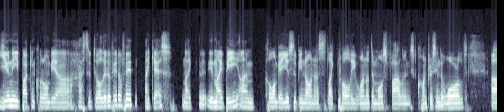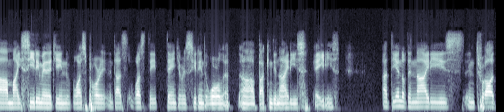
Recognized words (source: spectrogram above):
uni back in Colombia has to do a little bit of it, I guess. Like it might be. Um, Colombia used to be known as like probably one of the most violent countries in the world. Uh, my city, Medellin, was probably that was the dangerous city in the world at, uh, back in the 90s, 80s. At the end of the 90s and throughout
